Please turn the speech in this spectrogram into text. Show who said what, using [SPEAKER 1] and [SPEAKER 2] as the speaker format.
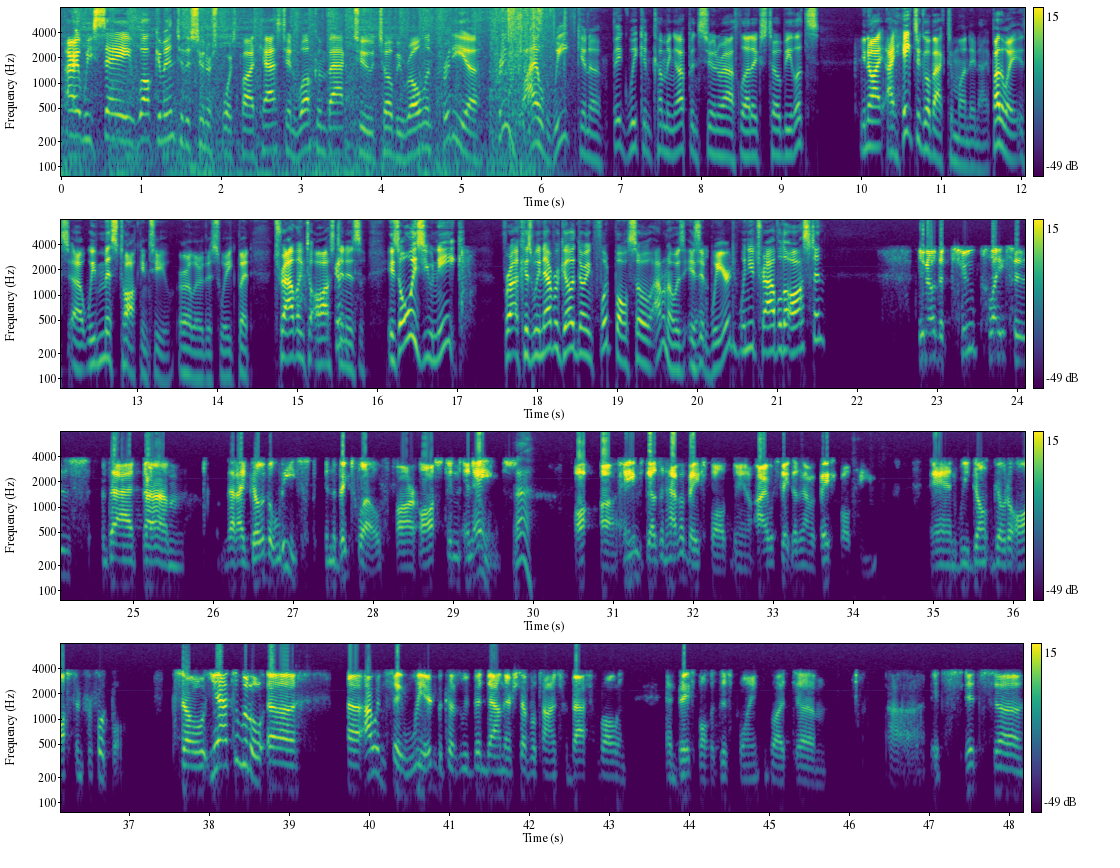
[SPEAKER 1] All right, we say welcome into the Sooner Sports Podcast and welcome back to Toby Rowland. Pretty, uh, pretty wild week and a big weekend coming up in Sooner athletics. Toby, let's, you know, I, I hate to go back to Monday night. By the way, it's uh, we missed talking to you earlier this week, but traveling to Austin is is always unique for because we never go during football. So I don't know, is is it weird when you travel to Austin?
[SPEAKER 2] You know, the two places that um, that I go the least in the Big 12 are Austin and Ames.
[SPEAKER 1] Ah.
[SPEAKER 2] Uh, Ames doesn't have a baseball, you know, Iowa State doesn't have a baseball team, and we don't go to Austin for football. So, yeah, it's a little, uh, uh, I wouldn't say weird because we've been down there several times for basketball and, and baseball at this point, but um, uh, it's, it's, uh,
